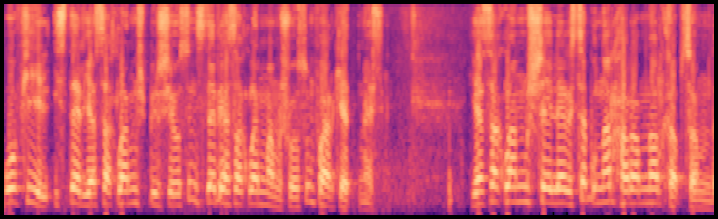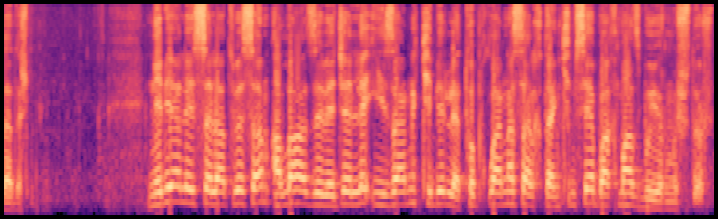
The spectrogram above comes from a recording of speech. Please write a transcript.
O fiil ister yasaklanmış bir şey olsun ister yasaklanmamış olsun fark etmez. Yasaklanmış şeyler ise bunlar haramlar kapsamındadır. Nebi Aleyhisselatü Vesselam Allah Azze ve Celle izarını kibirle topuklarına sarkıtan kimseye bakmaz buyurmuştur.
